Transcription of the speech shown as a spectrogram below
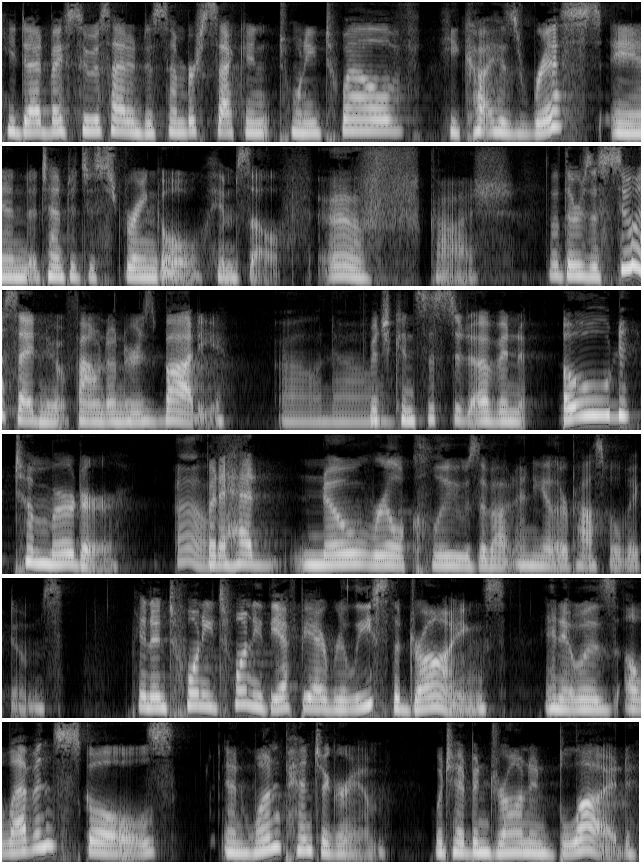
He died by suicide on December 2nd, 2012. He cut his wrist and attempted to strangle himself. Oof. Gosh. But there was a suicide note found under his body, Oh no. which consisted of an ode to murder, oh. but it had no real clues about any other possible victims. And in 2020, the FBI released the drawings, and it was 11 skulls and one pentagram, which had been drawn in blood,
